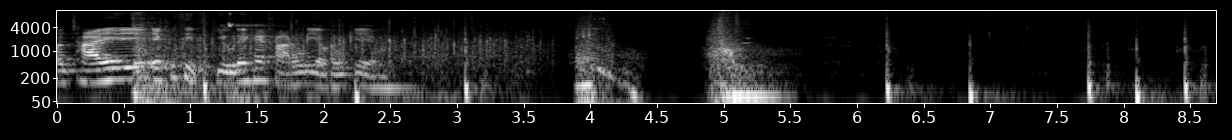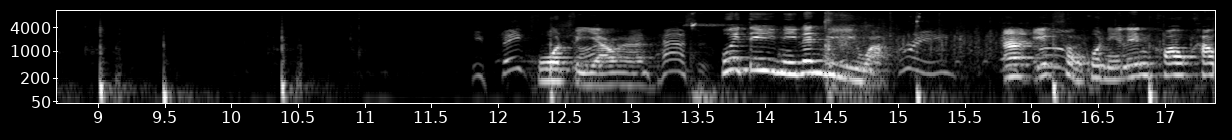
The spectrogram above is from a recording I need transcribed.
มันใช้ Exclusive Skill ได้แค่ครั้งเดียวทั้งเกม โค the ตรเฟี้ยว shot ฮะ and passes. อุ้ยตีนี้เล่นดีว่ะ Three. RX สองคนนี้เล่นเข้าเข้า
